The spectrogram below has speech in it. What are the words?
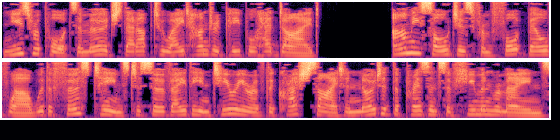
news reports emerged that up to 800 people had died. Army soldiers from Fort Belvoir were the first teams to survey the interior of the crash site and noted the presence of human remains.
